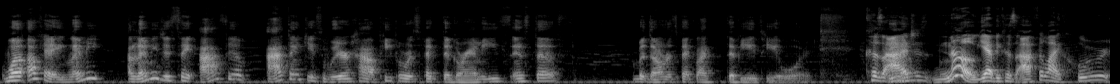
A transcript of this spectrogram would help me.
Well, okay, let me let me just say, I feel I think it's weird how people respect the Grammys and stuff, but don't respect like the BET Awards. Cause I know? just no, yeah, because I feel like who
